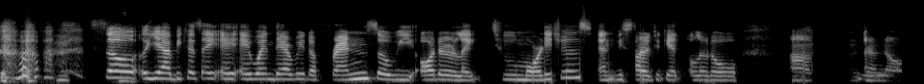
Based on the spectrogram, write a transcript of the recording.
so yeah, because I, I I went there with a friend, so we ordered like two more dishes, and we started to get a little, um, I don't know,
